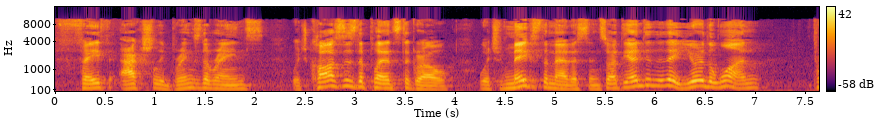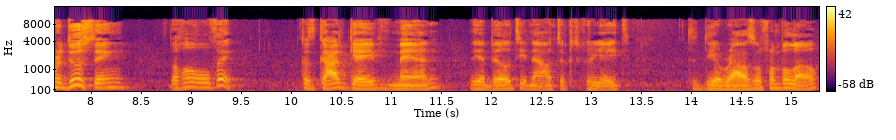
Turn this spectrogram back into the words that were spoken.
Faith actually brings the rains which causes the plants to grow, which makes the medicine. So at the end of the day, you're the one producing the whole thing. Because God gave man the ability now to create the arousal from below.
